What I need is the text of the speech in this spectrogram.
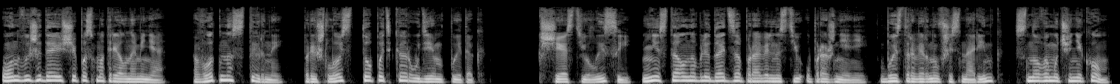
он выжидающе посмотрел на меня. Вот настырный, пришлось топать к орудиям пыток. К счастью, Лысый не стал наблюдать за правильностью упражнений, быстро вернувшись на ринг с новым учеником.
